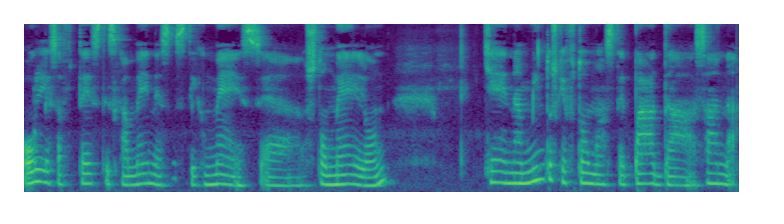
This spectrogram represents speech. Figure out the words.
όλες αυτές τις χαμένες στιγμές ε, στο μέλλον και να μην το σκεφτόμαστε πάντα σαν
